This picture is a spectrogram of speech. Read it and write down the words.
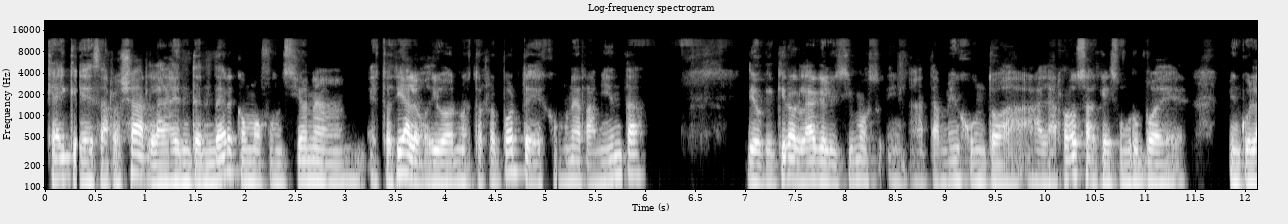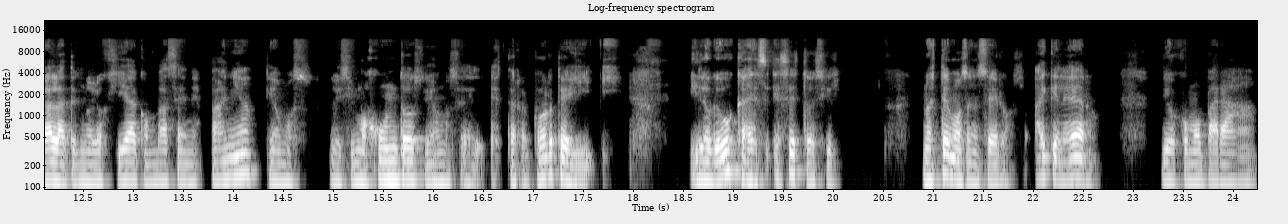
que hay que desarrollarla, entender cómo funcionan estos diálogos. Digo, nuestro reporte es como una herramienta. Digo, que quiero aclarar que lo hicimos también junto a, La Rosa, que es un grupo de vincular la tecnología con base en España. Digamos, lo hicimos juntos, digamos, este reporte y, y, lo que busca es, es esto, es decir, no estemos en ceros, hay que leer. Digo, como para,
